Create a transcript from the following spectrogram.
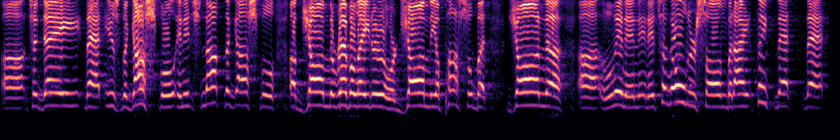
uh, today that is the gospel, and it's not the gospel of John the Revelator or John the Apostle, but John uh, uh Lennon, and it's an older song, but I think that that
